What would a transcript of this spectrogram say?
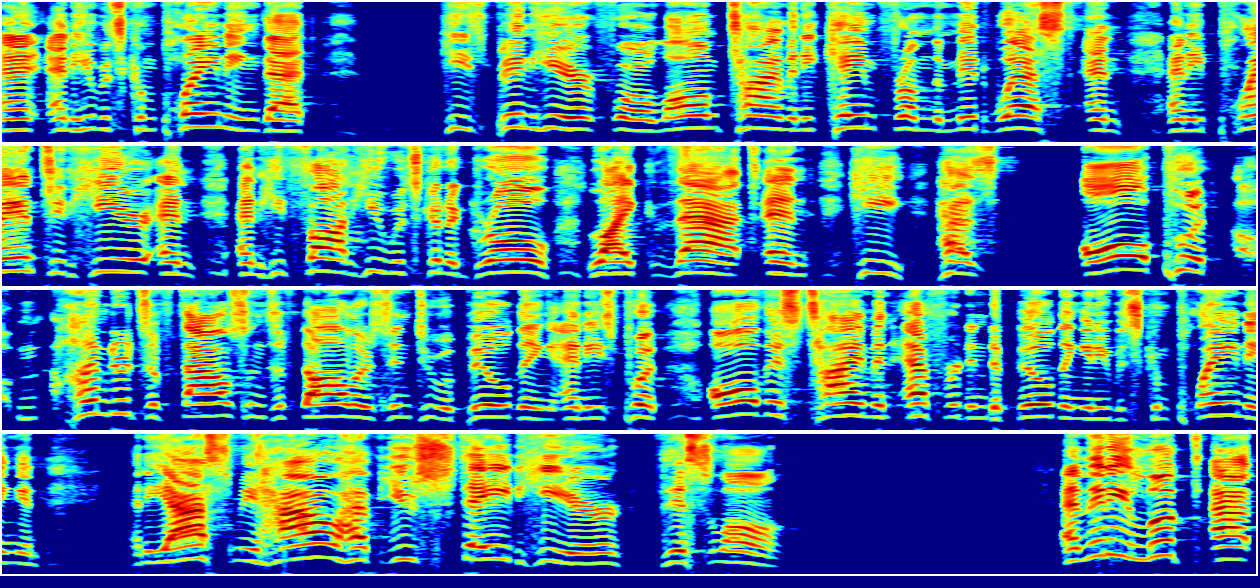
And, and he was complaining that he's been here for a long time and he came from the midwest and, and he planted here and, and he thought he was going to grow like that and he has all put um, hundreds of thousands of dollars into a building and he's put all this time and effort into building and he was complaining and, and he asked me, How have you stayed here this long? And then he looked at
